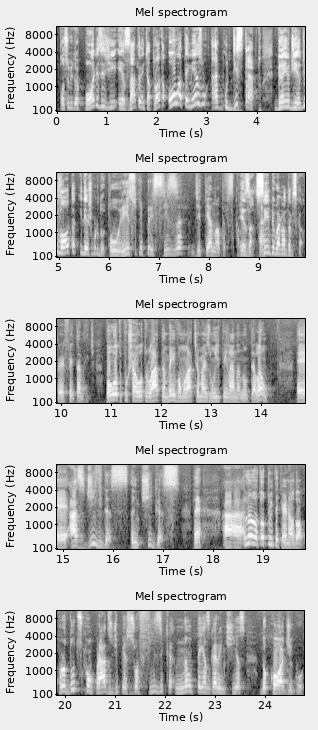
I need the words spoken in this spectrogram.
O consumidor pode exigir exatamente a troca ou até mesmo a- o distrato. Ganha o dinheiro de volta e deixa o produto. Por isso que precisa de ter a nota fiscal. Exato, né? sempre guardar a nota fiscal. Perfeitamente. Vamos outro puxar outro lá também, vamos lá, tinha mais um item lá na- no telão. É, as dívidas antigas, né? Ah, não, outro item aqui, Arnaldo. Ó, produtos comprados de pessoa física não têm as garantias do código.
